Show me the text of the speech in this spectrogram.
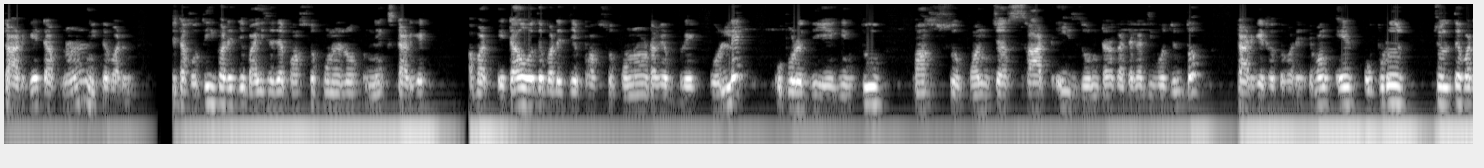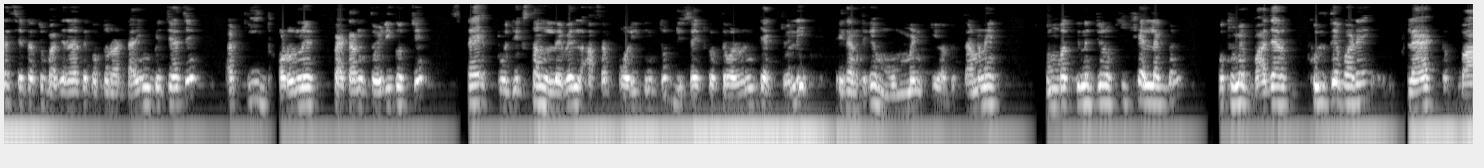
টার্গেট আপনারা নিতে পারেন। সেটা হতেই পারে যে বাইশ হাজার পাঁচশো পনেরো নেক্সট টার্গেট আবার এটাও হতে পারে যে পাঁচশো পনেরোটাকে ব্রেক করলে, উপরের দিকে কিন্তু পাঁচশো পঞ্চাশ ষাট এই জোনটার কাছাকাছি পর্যন্ত টার্গেট হতে পারে। এবং এর উপরেও চলতে পারে, সেটা তো হাতে কতটা টাইম বেঁচে আছে আর কি ধরনের প্যাটার্ন তৈরি করছে সেটা প্রজেকশন লেভেল আসার পরই কিন্তু ডিসাইড করতে পারবেন যে অ্যাকচুয়ালি এখান থেকে মুভমেন্ট কি হবে। তার মানে সোমবার দিনের জন্য কি খেয়াল রাখবেন? প্রথমে বাজার খুলতে পারে ফ্ল্যাট বা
